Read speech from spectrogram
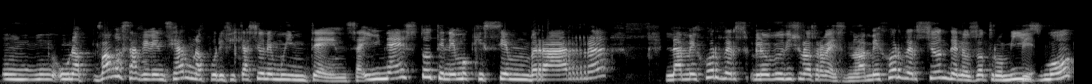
un- un- una, vamos a vivenciar una purificación muy intensa y en esto tenemos que sembrar la mejor versión, lo dicho la otra vez, ¿no? la mejor versión de nosotros mismos.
